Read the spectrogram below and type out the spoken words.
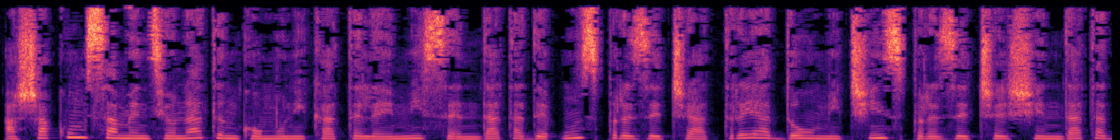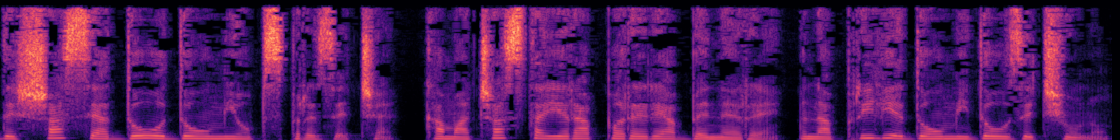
Așa cum s-a menționat în comunicatele emise în data de 11 a 3 a 2015 și în data de 6 a 2 2018, cam aceasta era părerea BNR în aprilie 2021.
